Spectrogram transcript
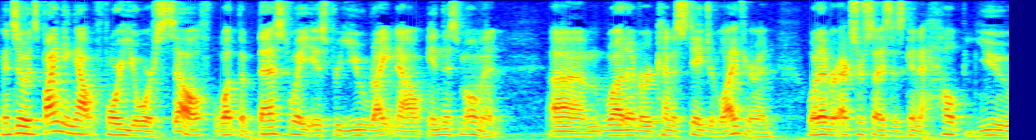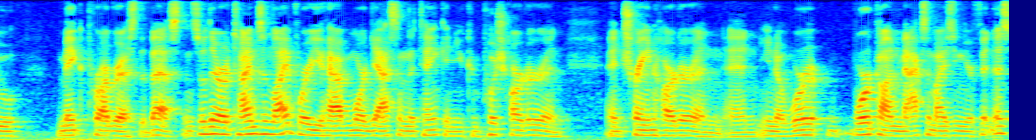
And so it's finding out for yourself what the best way is for you right now in this moment, um, whatever kind of stage of life you're in, whatever exercise is going to help you make progress the best. And so there are times in life where you have more gas in the tank and you can push harder and and train harder and and you know work work on maximizing your fitness.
